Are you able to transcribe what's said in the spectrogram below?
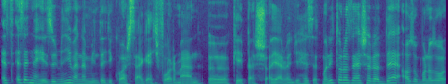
Ez, ez egy nehéz ügy, mert nyilván nem mindegyik ország egyformán ö, képes a járványügyi helyzet monitorozására, de azokban az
